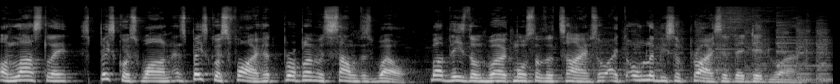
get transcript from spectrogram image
And lastly, Space Quest 1 and Space Quest 5 had problem with sound as well, but these don't work most of the time so I'd only be surprised if they did work.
